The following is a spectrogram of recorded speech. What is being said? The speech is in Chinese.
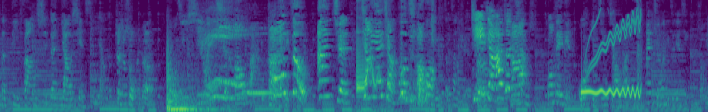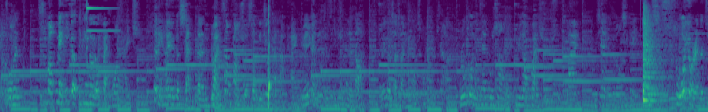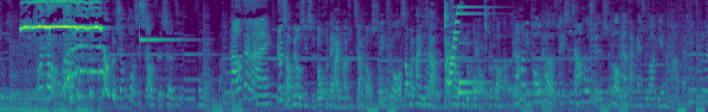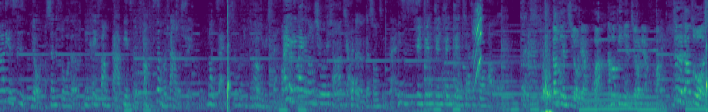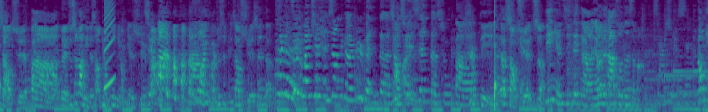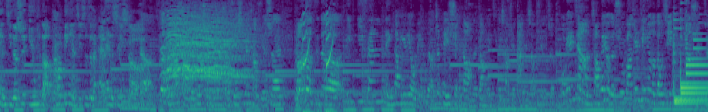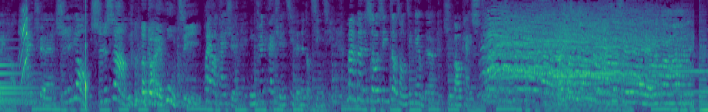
的地方是跟腰线是一样的。这就是我们的户籍 C 位全包法，扶住安全，讲也讲不走。你是怎么上学？骑脚踏车去上学。光这一点我已经教了。安全问题这件事情很重要。我们书包每一个一定都有反光材质，这里还有一个闪灯，晚上放学的时候你就把它打开，远远的就是一定看得到有一个小小萤火虫在家。如果你在路上也遇到怪叔叔，来，你现在有一个东西可以引起所有人的注意。设计，真的很棒。好，再来。因为小朋友其实都很害怕去夹到手，没错稍微按一下摆上去就扣好了，就了。扣好了。然后你口渴，随时想要喝水的时候，还要打开书包也很麻烦，因为这个拉链是有伸缩的，你可以放大变成放这么大的水壶，弄窄的时候就放雨伞。还有另外一个东西我也想要讲，这个有一个松紧带，你只是卷卷卷卷卷一下就收好了，整齐。高年级有两款，然后低年级有两款。这个叫做小学霸，对，就是让你的小朋友一秒变学学霸。另外一款就是比较学生的，这个这个完全很像那个日本的小学生的书包。是的，叫小学者。低年级这个啊，你要跟大家说这是什么？高年级的是 U 的，然后低年级是这个 S 型的。个子要小的就选择小学生跟小学生，然后个子的一一三零到一六零的就可以选到我们的高年级的小学霸跟小学者。我跟你讲，小朋友的书包天天用的东西要选最好的，安全、实用、时尚。又可以护己。快要开学，迎接开学季的那种心情，慢慢的收心，就从今天我们的书包开始。谢谢，拜拜。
